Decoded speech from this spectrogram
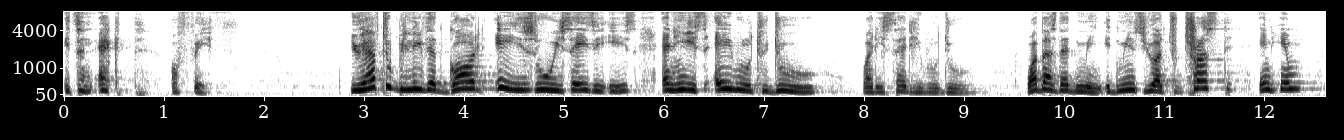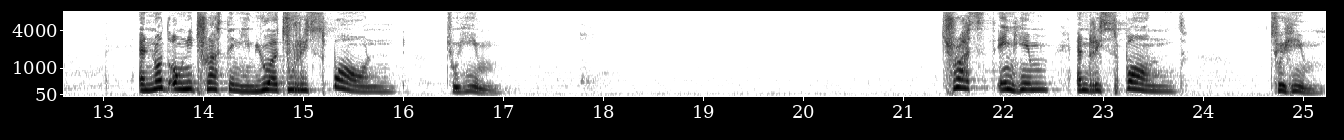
It's an act of faith. You have to believe that God is who He says He is, and He is able to do what He said He will do. What does that mean? It means you are to trust in Him, and not only trust in Him, you are to respond to Him. trust in Him and respond to Him.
